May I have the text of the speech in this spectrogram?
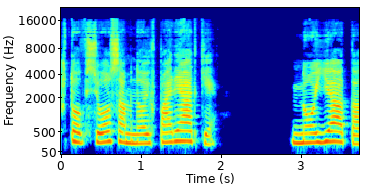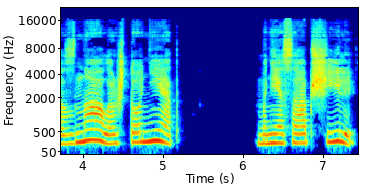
что все со мной в порядке. Но я-то знала, что нет. Мне сообщили,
